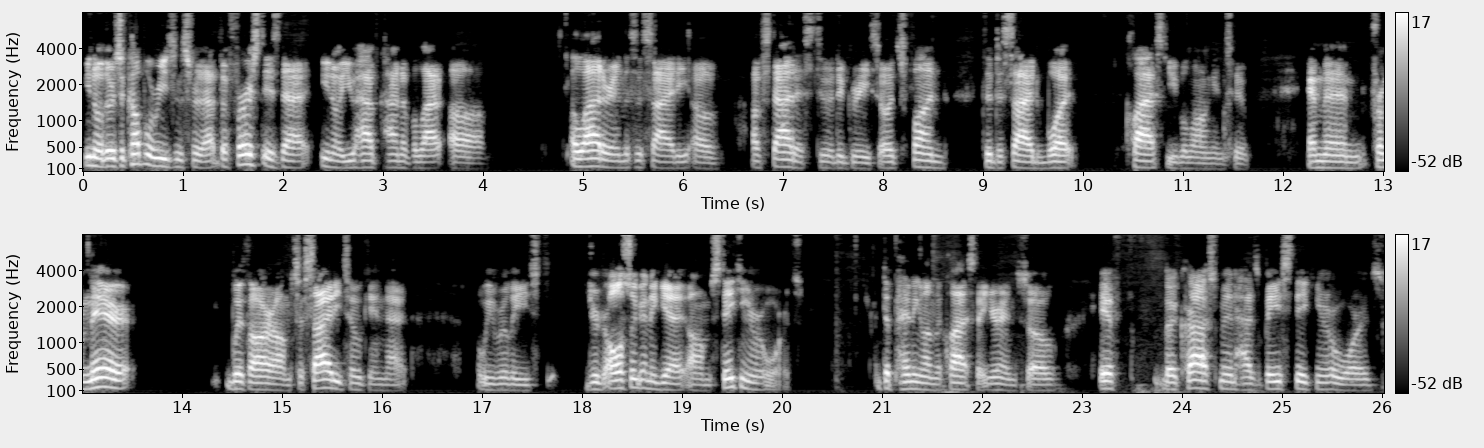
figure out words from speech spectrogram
you know there's a couple reasons for that. The first is that you know you have kind of a lot uh, a ladder in the society of of status to a degree. So it's fun to decide what class you belong into. And then from there, with our um, society token that we released, you're also going to get um, staking rewards depending on the class that you're in. So if the craftsman has base staking rewards,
